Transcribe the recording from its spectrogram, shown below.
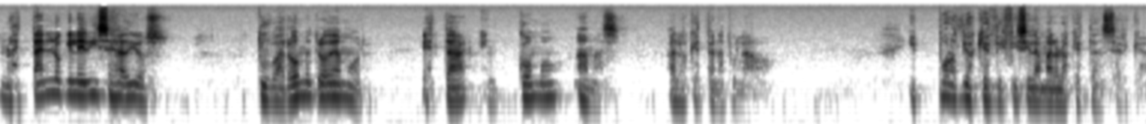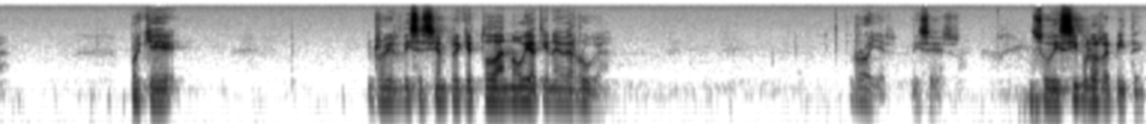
no está en lo que le dices a Dios. Tu barómetro de amor está en cómo amas a los que están a tu lado. Y por Dios que es difícil amar a los que están cerca. Porque Roger dice siempre que toda novia tiene verruga. Roger dice eso. Su discípulo repite.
